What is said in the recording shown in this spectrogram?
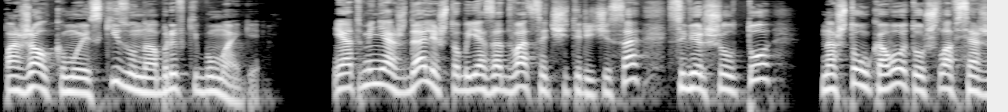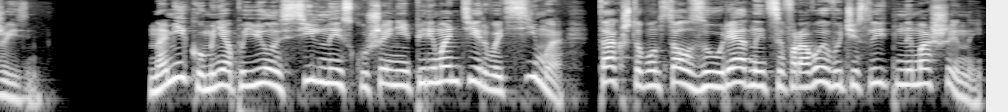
по жалкому эскизу на обрывке бумаги. И от меня ждали, чтобы я за 24 часа совершил то, на что у кого-то ушла вся жизнь. На миг у меня появилось сильное искушение перемонтировать Сима так, чтобы он стал заурядной цифровой вычислительной машиной,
